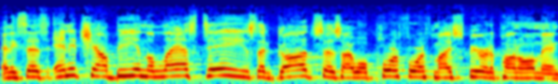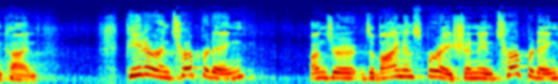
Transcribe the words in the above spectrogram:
and he says, And it shall be in the last days that God says, I will pour forth my spirit upon all mankind. Peter interpreting under divine inspiration, interpreting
